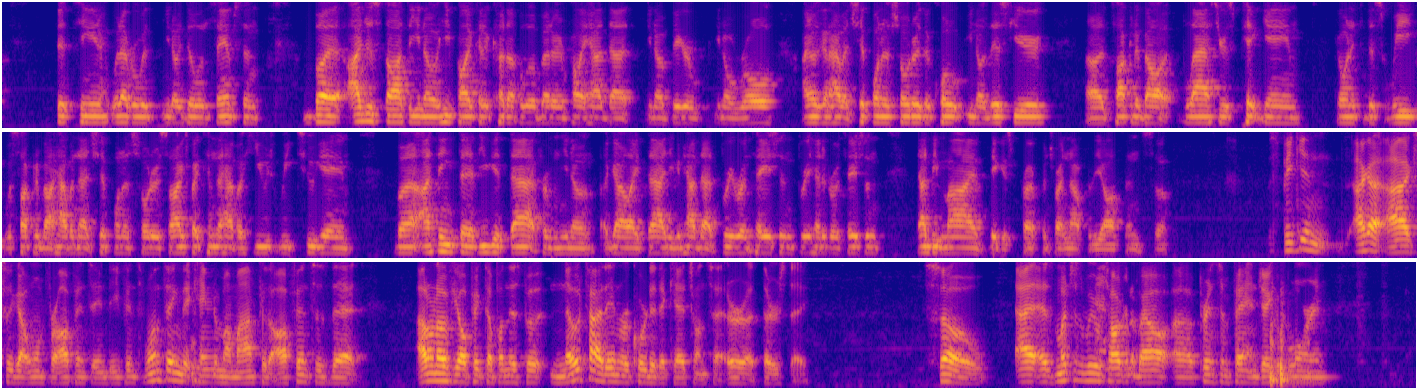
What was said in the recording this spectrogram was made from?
15, whatever with you know Dylan Sampson. But I just thought that you know he probably could have cut up a little better and probably had that you know bigger you know role. I know he's gonna have a chip on his shoulder. The quote you know this year, uh, talking about last year's Pitt game going into this week was talking about having that chip on his shoulder. So I expect him to have a huge week two game. But I think that if you get that from you know a guy like that, you can have that three rotation, three headed rotation. That'd be my biggest preference right now for the offense. So Speaking, I got I actually got one for offense and defense. One thing that came to my mind for the offense is that I don't know if y'all picked up on this, but no tight end recorded a catch on set or a Thursday. So I, as much as we were talking about uh, Princeton Fant and Jacob Warren,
